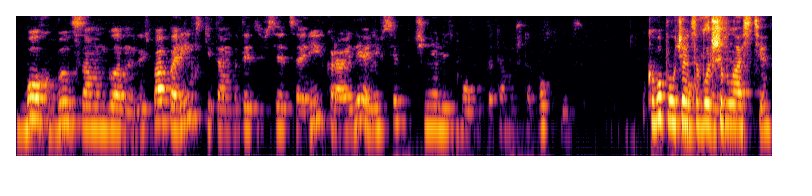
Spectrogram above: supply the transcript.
Бог был самым главным. То есть Папа Римский, там вот эти все цари, короли, они все подчинялись Богу, потому что Бог есть. У кого получается Бог больше власти?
